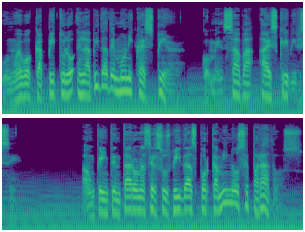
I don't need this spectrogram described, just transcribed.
un nuevo capítulo en la vida de Mónica Spear comenzaba a escribirse. Aunque intentaron hacer sus vidas por caminos separados,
